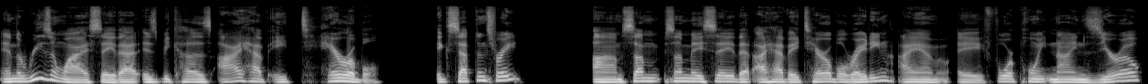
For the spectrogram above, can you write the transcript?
And the reason why I say that is because I have a terrible acceptance rate. Um, some some may say that I have a terrible rating. I am a 4.90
